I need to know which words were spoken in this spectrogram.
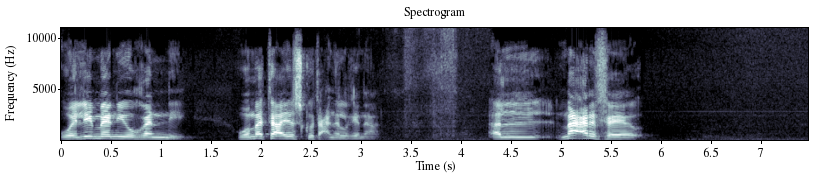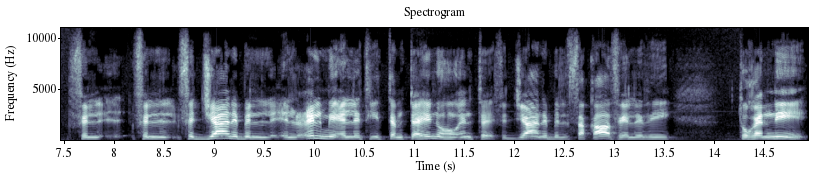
ولمن يغني ومتى يسكت عن الغناء. المعرفة في في في الجانب العلمي التي تمتهنه أنت في الجانب الثقافي الذي تغنيه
